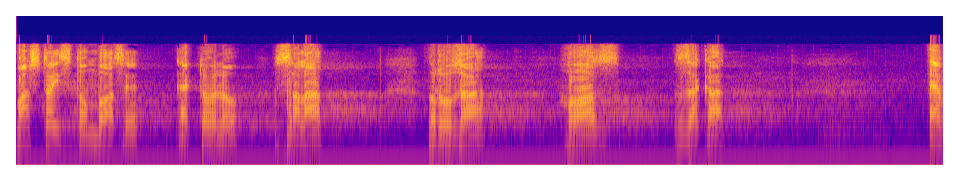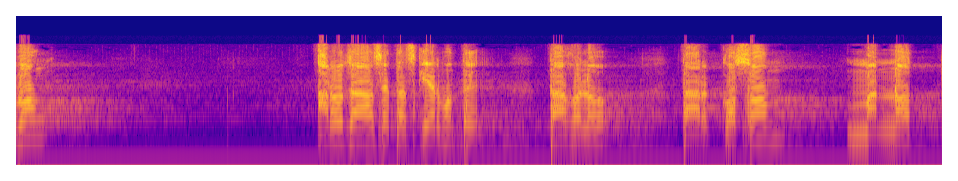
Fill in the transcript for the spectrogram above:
পাঁচটা স্তম্ভ আছে। একটা হলো সালাত রোজা, হজ জাকাত এবং আরও যা আছে তাস্কিয়ার মধ্যে, তা হল তার কসম, মান্নত,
